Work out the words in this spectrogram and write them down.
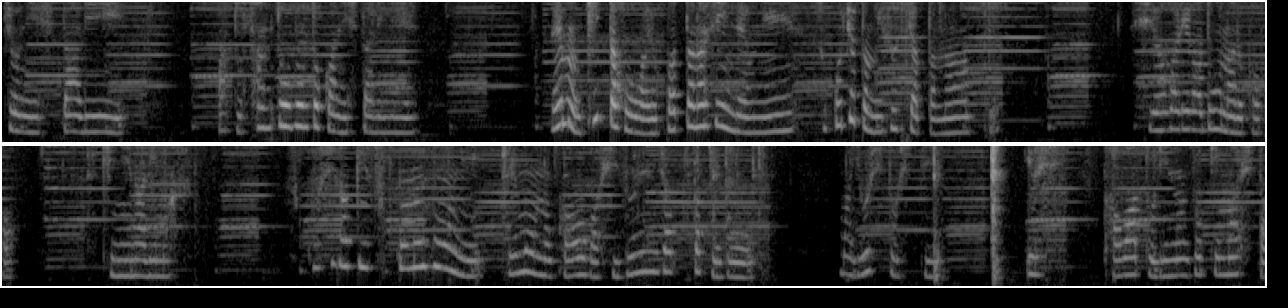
ちょにしたりあと3等分とかにしたりね。レモン切った方が良かったらしいんだよね。そこちょっとミスっちゃったなって。仕上がりがどうなるかが気になります。少しだけそこの方にレモンの皮が沈んじゃったけどまあよしとしてよし皮取り除きました。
